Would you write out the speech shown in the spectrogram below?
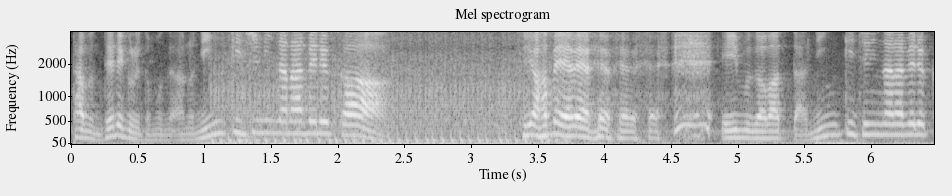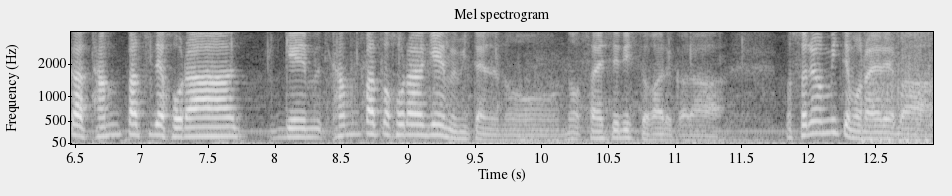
多分出てくると思うんで、あの、人気順に並べるか、やべえやべえやべえやべえ。エイムがバった。人気値に並べるか、単発でホラーゲーム、単発ホラーゲームみたいなのの再生リストがあるから、それを見てもらえれば、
